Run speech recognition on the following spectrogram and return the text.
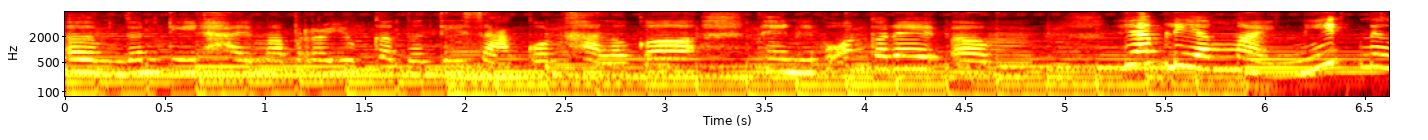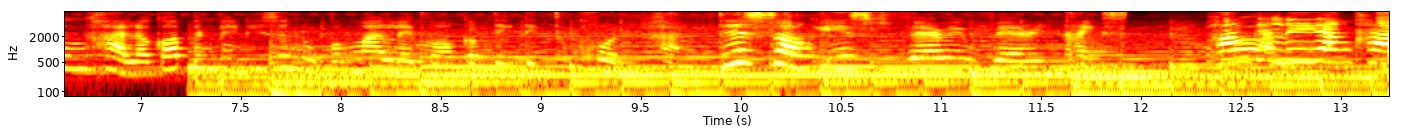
เอ่มดนตรีไทยมาประยุกต์กับดนตรีสากลค่ะ แล้วก็เพลงนี้ป้าอ้นก็ได้เอ่มเรียบเรียงใหม่นิดนึงค่ะ แล้วก็เป็นเพลงที่สนุกมากๆเลยเหมาะกับเด็กๆทุกคนค่ะ This song is very very nice พร้อมกันหรือยังคะ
